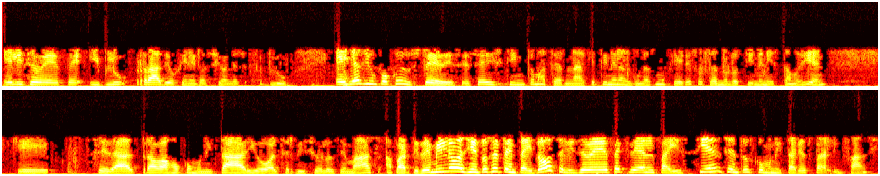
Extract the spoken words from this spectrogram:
el ICBF y Blue Radio Generaciones Blue. Ellas y un poco de ustedes, ese instinto maternal que tienen algunas mujeres, otras no lo tienen y está muy bien, que se da al trabajo comunitario, al servicio de los demás. A partir de 1972, el ICBF crea en el país 100 centros comunitarios para la infancia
